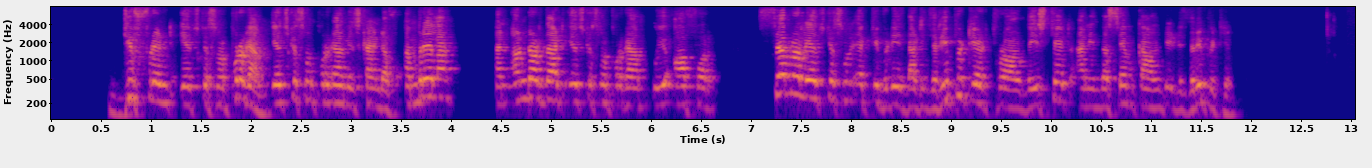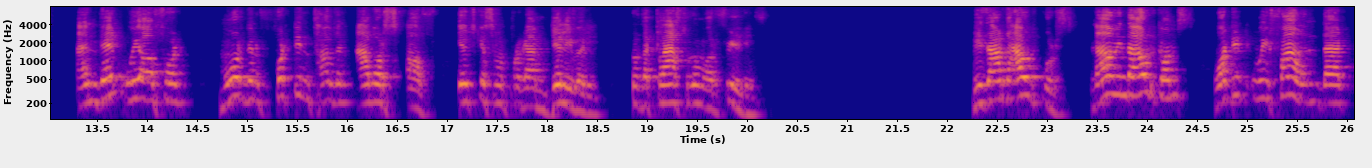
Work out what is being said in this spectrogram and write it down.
different educational program. Educational program is kind of umbrella. And under that educational program, we offer several educational activities that is repeated throughout the state and in the same county it is repeated. And then we offer more than 14,000 hours of educational program delivery to the classroom or field. These are the outputs. Now in the outcomes, what did we found that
